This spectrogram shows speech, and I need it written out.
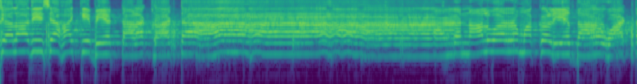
ಜಲಾದೀಶ ಹಾಕಿ ಬೇಟಾಳ ಕಟ್ಟ. ಹಂಗ ನಾಲ್ವರ ಮಕ್ಕಳಿದ್ದಾರ ಒಟ್ಟ.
